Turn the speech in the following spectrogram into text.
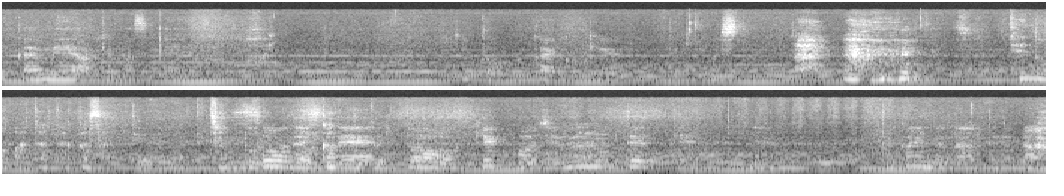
一回目開けますね、はい、ちょっと深い呼吸できました。手の温かさっていうのがちゃんと分かってくる。と、ね、結構自分の手って、ね、高いんだなっていうのが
